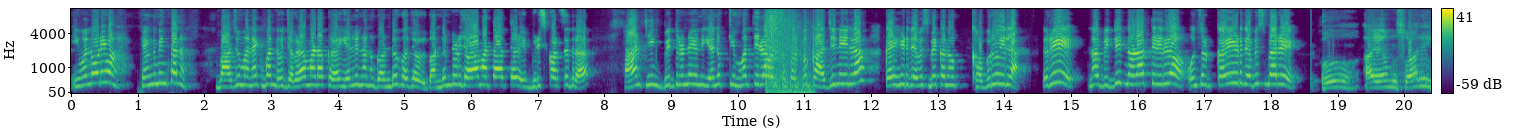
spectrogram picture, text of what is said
ಇವ ನೋಡಿವ ಹೆಂಗ್ ನಿಂತಾನ? ಬಾಜು ಮನೆಗ್ ಬಂದು ಜಗಳ ಮಾಡಾಕ್ರ ಎಲ್ಲಿ ನನ್ನ ಗಂಡು ಗಂಡನ್ ಜೋಡಿ ಜಗಳ ಮಾಡ್ತಾ ಅಂತೇಳಿ ಬಿಡಿಸಿ ಕಳ್ಸಿದ್ರ ಹ್ಯಾಂಡ್ ಹಿಂಗ್ ಬಿದ್ರುನು ಇವ್ನಿಗೆ ಏನು ಕಿಮ್ಮತ್ತಿಲ್ಲ ಒಂದ್ ಸ್ವಲ್ಪ ಕಾಜಿನೂ ಇಲ್ಲ ಕೈ ಹಿಡಿದು ಎಬ್ಸ್ಬೇಕನ್ನೋ ಖಬರು ಇಲ್ಲ. ರೀ ನಾವ್ ಬಿದ್ದಿದ್ ನೋಡಾತಿರಿಲ್ಲ ಒಂದ್ ಸ್ವಲ್ಪ ಕೈ ಹಿಡಿದು ಎಬ್ಸ್ಬಾರಿ ಓ ಐ ಆಮ್ ಸಾರಿ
